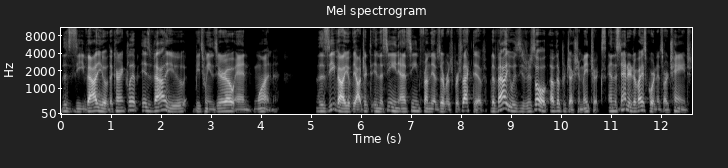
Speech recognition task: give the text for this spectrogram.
The z value of the current clip is value between 0 and 1. The z value of the object in the scene as seen from the observer's perspective. The value is the result of the projection matrix, and the standard device coordinates are changed.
